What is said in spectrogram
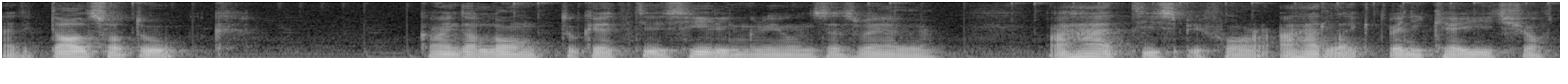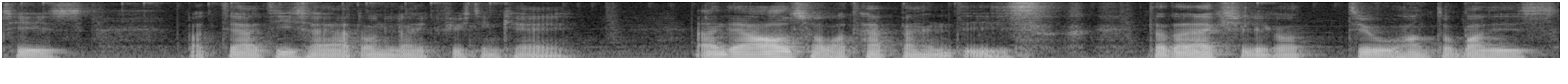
And it also took kinda long to get these healing runes as well. I had these before, I had like 20k each of these. But yeah, these I had only like 15k. And yeah, also what happened is that I actually got two hunter bodies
